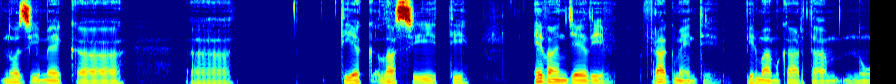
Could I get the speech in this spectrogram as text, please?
nozīmē, ka uh, tiek lasīti evaņģēlija fragmenti pirmām kārtām no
